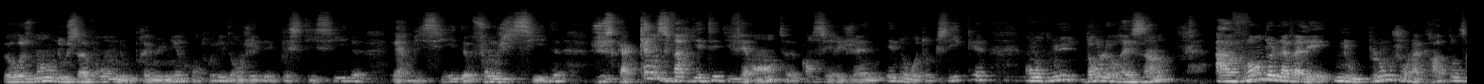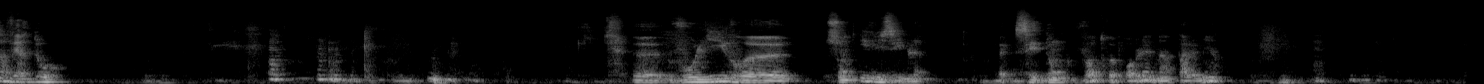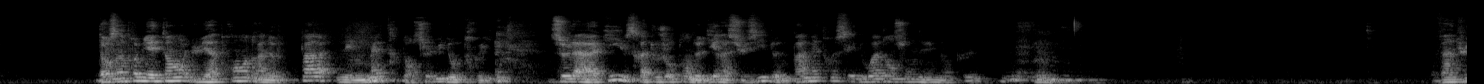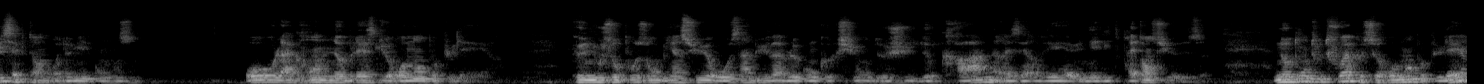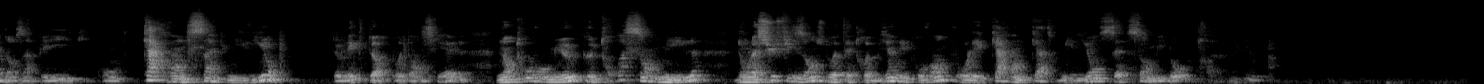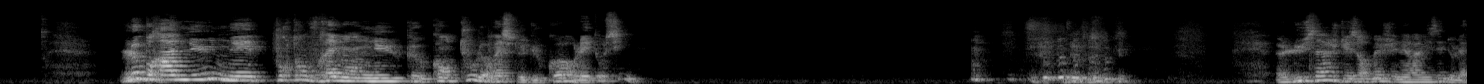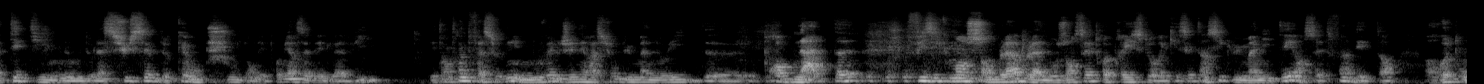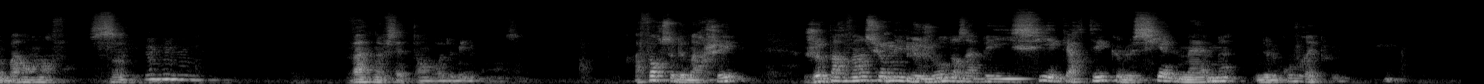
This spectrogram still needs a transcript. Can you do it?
Heureusement, nous savons nous prémunir contre les dangers des pesticides, herbicides, fongicides, jusqu'à 15 variétés différentes, cancérigènes et neurotoxiques, contenues dans le raisin. Avant de l'avaler, nous plongeons la grappe dans un verre d'eau. Euh, vos livres sont illisibles. Ben, c'est donc votre problème, hein, pas le mien. Dans un premier temps, lui apprendre à ne pas les mettre dans celui d'autrui. Cela acquis, il sera toujours temps de dire à Suzy de ne pas mettre ses doigts dans son nez non plus. 28 septembre 2011. Oh, la grande noblesse du roman populaire que nous opposons bien sûr aux imbuvables concoctions de jus de crâne réservées à une élite prétentieuse. Notons toutefois que ce roman populaire, dans un pays qui compte 45 millions de lecteurs potentiels, n'en trouve au mieux que 300 000, dont la suffisance doit être bien éprouvante pour les 44 700 000 autres. Le bras nu n'est pourtant vraiment nu que quand tout le reste du corps l'est aussi. L'usage désormais généralisé de la tétine ou de la sucette de caoutchouc dans les premières années de la vie est en train de façonner une nouvelle génération d'humanoïdes euh, prognates, physiquement semblables à nos ancêtres préhistoriques. Et c'est ainsi que l'humanité, en cette fin des temps, retomba en enfant. 29 septembre 2011. À force de marcher, je parvins sur mes vieux jours dans un pays si écarté que le ciel même ne le couvrait plus.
